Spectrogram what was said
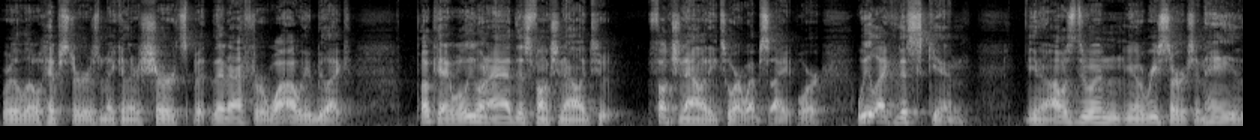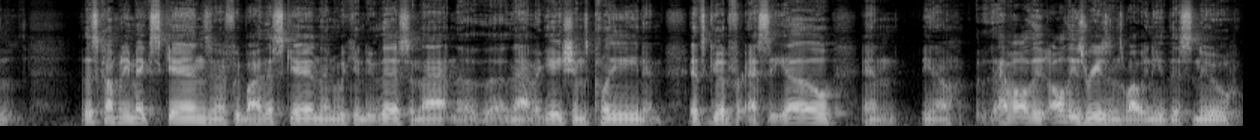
we're the little hipsters making their shirts, but then after a while we'd be like, okay, well we want to add this functionality to functionality to our website, or we like this skin. You know, I was doing you know research and hey, this company makes skins, and if we buy this skin, then we can do this and that, and the, the navigation's clean, and it's good for SEO, and you know, have all the all these reasons why we need this new,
